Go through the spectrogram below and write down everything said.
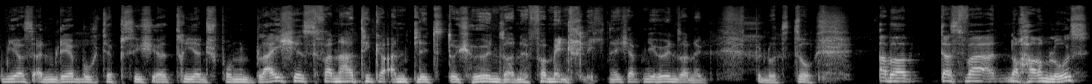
wie aus einem Lehrbuch der Psychiatrie entsprungen, bleiches Fanatikerantlitz durch Höhensonne vermenschlicht. Ne? Ich habe nie Höhensonne benutzt. So. Aber das war noch harmlos.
